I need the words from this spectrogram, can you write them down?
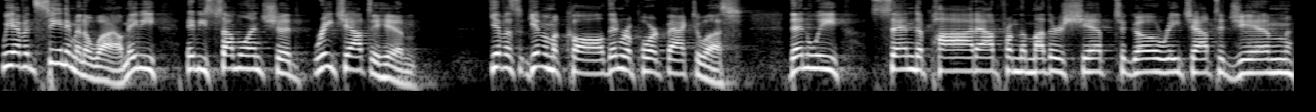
We haven't seen him in a while. Maybe, maybe someone should reach out to him give, us, give them a call, then report back to us. Then we send a pod out from the mothership to go reach out to Jim,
